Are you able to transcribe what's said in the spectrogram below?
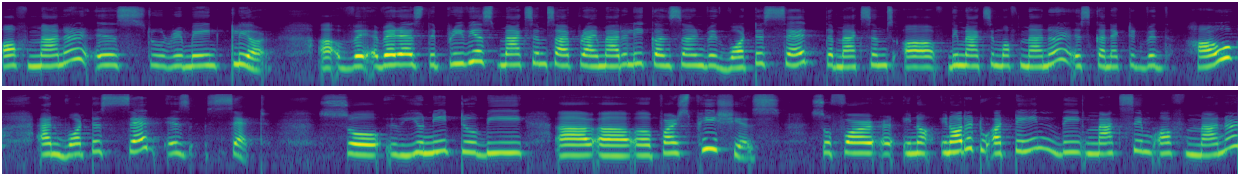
of manner is to remain clear uh, whereas the previous maxims are primarily concerned with what is said, the maxims of the maxim of manner is connected with how and what is said is set. So, you need to be uh, uh, uh perspicacious. So, for uh, in, in order to attain the maxim of manner,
